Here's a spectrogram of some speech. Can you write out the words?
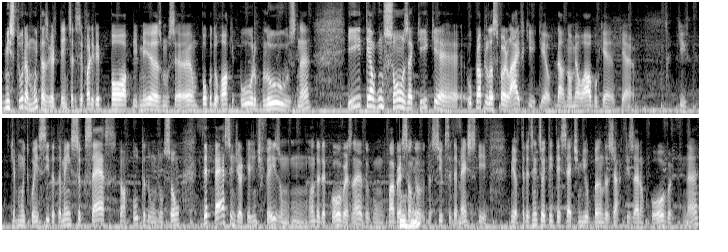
mistura muitas vertentes ali. Você pode ver pop mesmo, é um pouco do rock puro, blues, né? E tem alguns sons aqui que é o próprio Lust for Life, que, que é, dá o nome ao álbum, que é, que é, que, que é muito conhecida também. Success, que é uma puta de um, de um som. The Passenger, que a gente fez, um, um Under the Covers, né? do- com a versão do, do Silks and Dimensions, que, meu, 387 mil bandas já fizeram cover, né?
